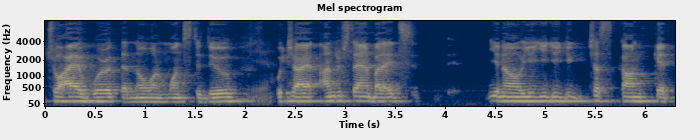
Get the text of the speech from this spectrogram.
dry work that no one wants to do, yeah. which I understand, but it's you know you you, you just can't get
